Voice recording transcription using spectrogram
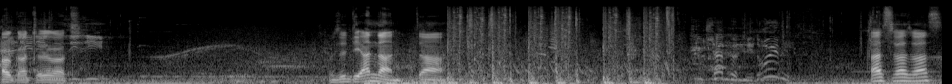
Oh Gott, oh Gott. Wo sind die anderen? Da. Shepard, hier drüben! Was, was, was?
